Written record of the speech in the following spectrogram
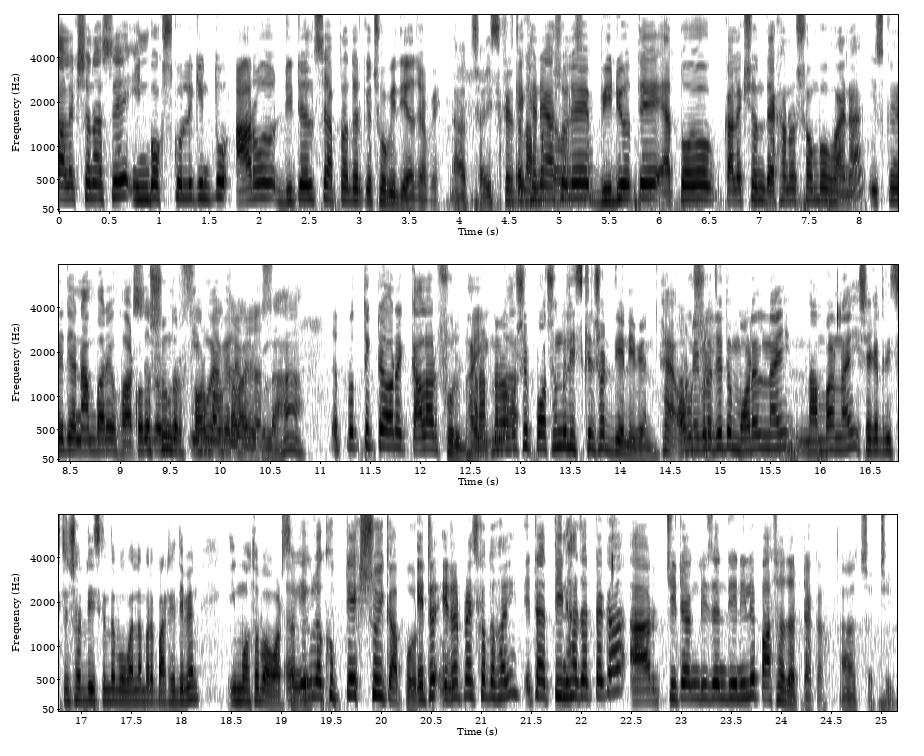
কালেকশন আছে ইনবক্স করলে কিন্তু আরও ডিটেলসে আপনাদেরকে ছবি দেওয়া যাবে। আচ্ছা স্ক্রিনে এখানে আসলে ভিডিওতে এত কালেকশন দেখানো সম্ভব হয় না। স্ক্রিনে দেওয়া নাম্বারে কত হোয়াটসঅ্যাপ সুন্দর ফর্মাল হ্যাঁ। প্রত্যেকটা অনেক কালারফুল ভাই। আপনারা অবশ্যই পছন্দের স্ক্রিনশট দিয়ে নেবেন। হ্যাঁ, এগুলো অবশ্যই। যেহেতু মডেল নাই নাম্বার নাই সেক্ষেত্রে স্ক্রিনশট দিয়ে স্ক্রিনে মোবাইল নাম্বারে পাঠিয়ে দিবেন ইমো অথবা হোয়াটসঅ্যাপ এগুলো খুব টেকসই কাপড়। এটা এটার প্রাইস কত ভাই? এটা তিন হাজার টাকা আর চিটাং ডিজাইন দিয়ে নিলে পাঁচ হাজার টাকা। আচ্ছা ঠিক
